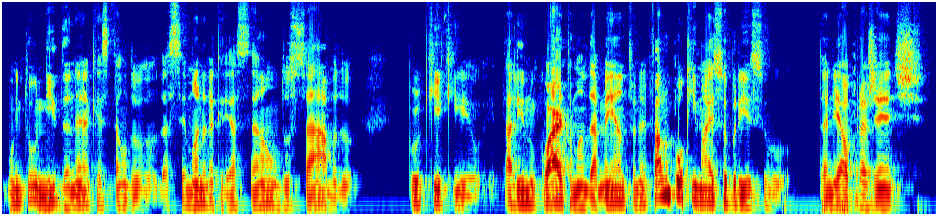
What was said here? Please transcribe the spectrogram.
muito unida, né? A questão do, da semana da criação, do sábado, por que está ali no quarto mandamento, né? Fala um pouquinho mais sobre isso, Daniel, para a gente.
